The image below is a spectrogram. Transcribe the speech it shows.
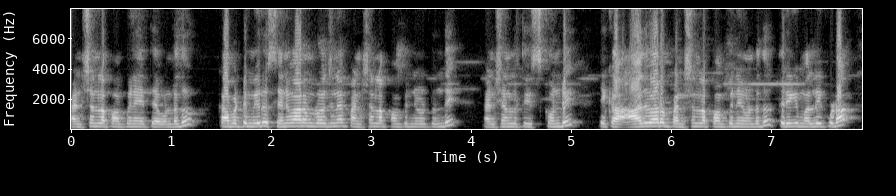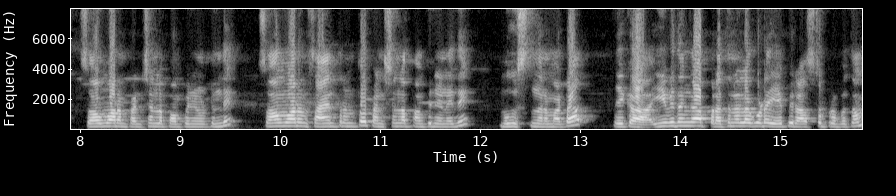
పెన్షన్ల పంపిణీ అయితే ఉండదు. కాబట్టి మీరు శనివారం రోజునే పెన్షన్ల పంపిణీ ఉంటుంది. పెన్షన్లు తీసుకోండి. ఇక ఆదివారం పెన్షన్ల పంపిణీ ఉండదు. తిరిగి మళ్ళీ కూడా సోమవారం పెన్షన్ల పంపిణీ ఉంటుంది. సోమవారం సాయంత్రంతో పెన్షన్ల పంపిణీ అనేది ముగుస్తుందన్నమాట. ఇక ఈ విధంగా ప్రతి నెల కూడా ఏపీ రాష్ట్ర ప్రభుత్వం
